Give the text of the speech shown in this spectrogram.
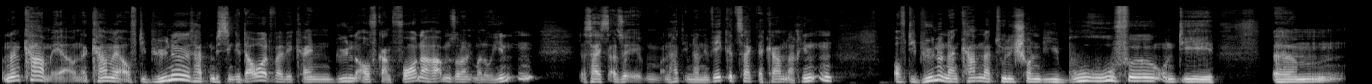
Und dann kam er. Und dann kam er auf die Bühne. Es hat ein bisschen gedauert, weil wir keinen Bühnenaufgang vorne haben, sondern immer nur hinten. Das heißt also, man hat ihm dann den Weg gezeigt, er kam nach hinten auf die Bühne und dann kamen natürlich schon die Buhrufe und die ähm,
